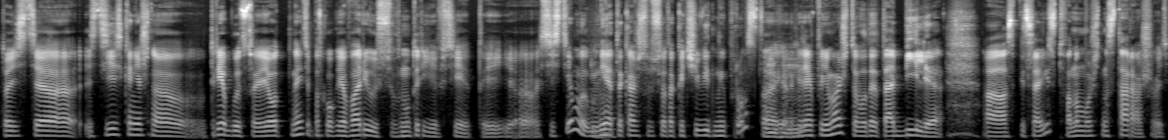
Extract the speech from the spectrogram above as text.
То есть э, здесь, конечно, требуется, и вот, знаете, поскольку я варюсь внутри всей этой э, системы, мне это кажется все так очевидно и просто, Мгм. хотя я понимаю, что вот это обилие а, специалистов, оно может настораживать.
